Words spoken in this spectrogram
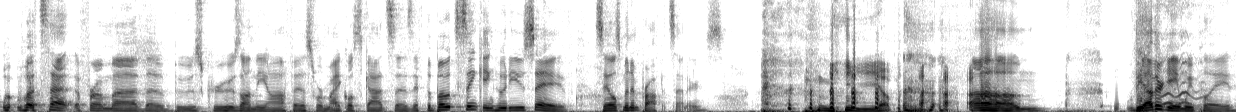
what's that from uh, the booze cruise on The Office where Michael Scott says, "If the boat's sinking, who do you save? Salesmen and profit centers." yep. Um, the other game we played,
